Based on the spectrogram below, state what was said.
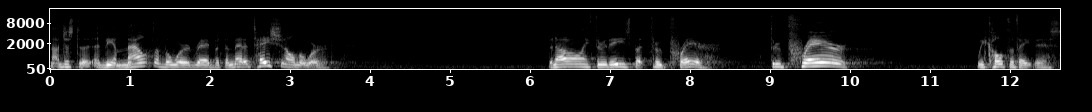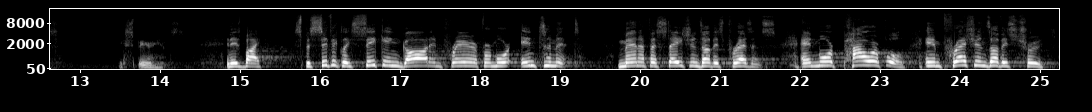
not just the, the amount of the word read, but the meditation on the word. But not only through these, but through prayer. Through prayer we cultivate this experience. And it is by specifically seeking God in prayer for more intimate manifestations of His presence and more powerful impressions of His truth.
